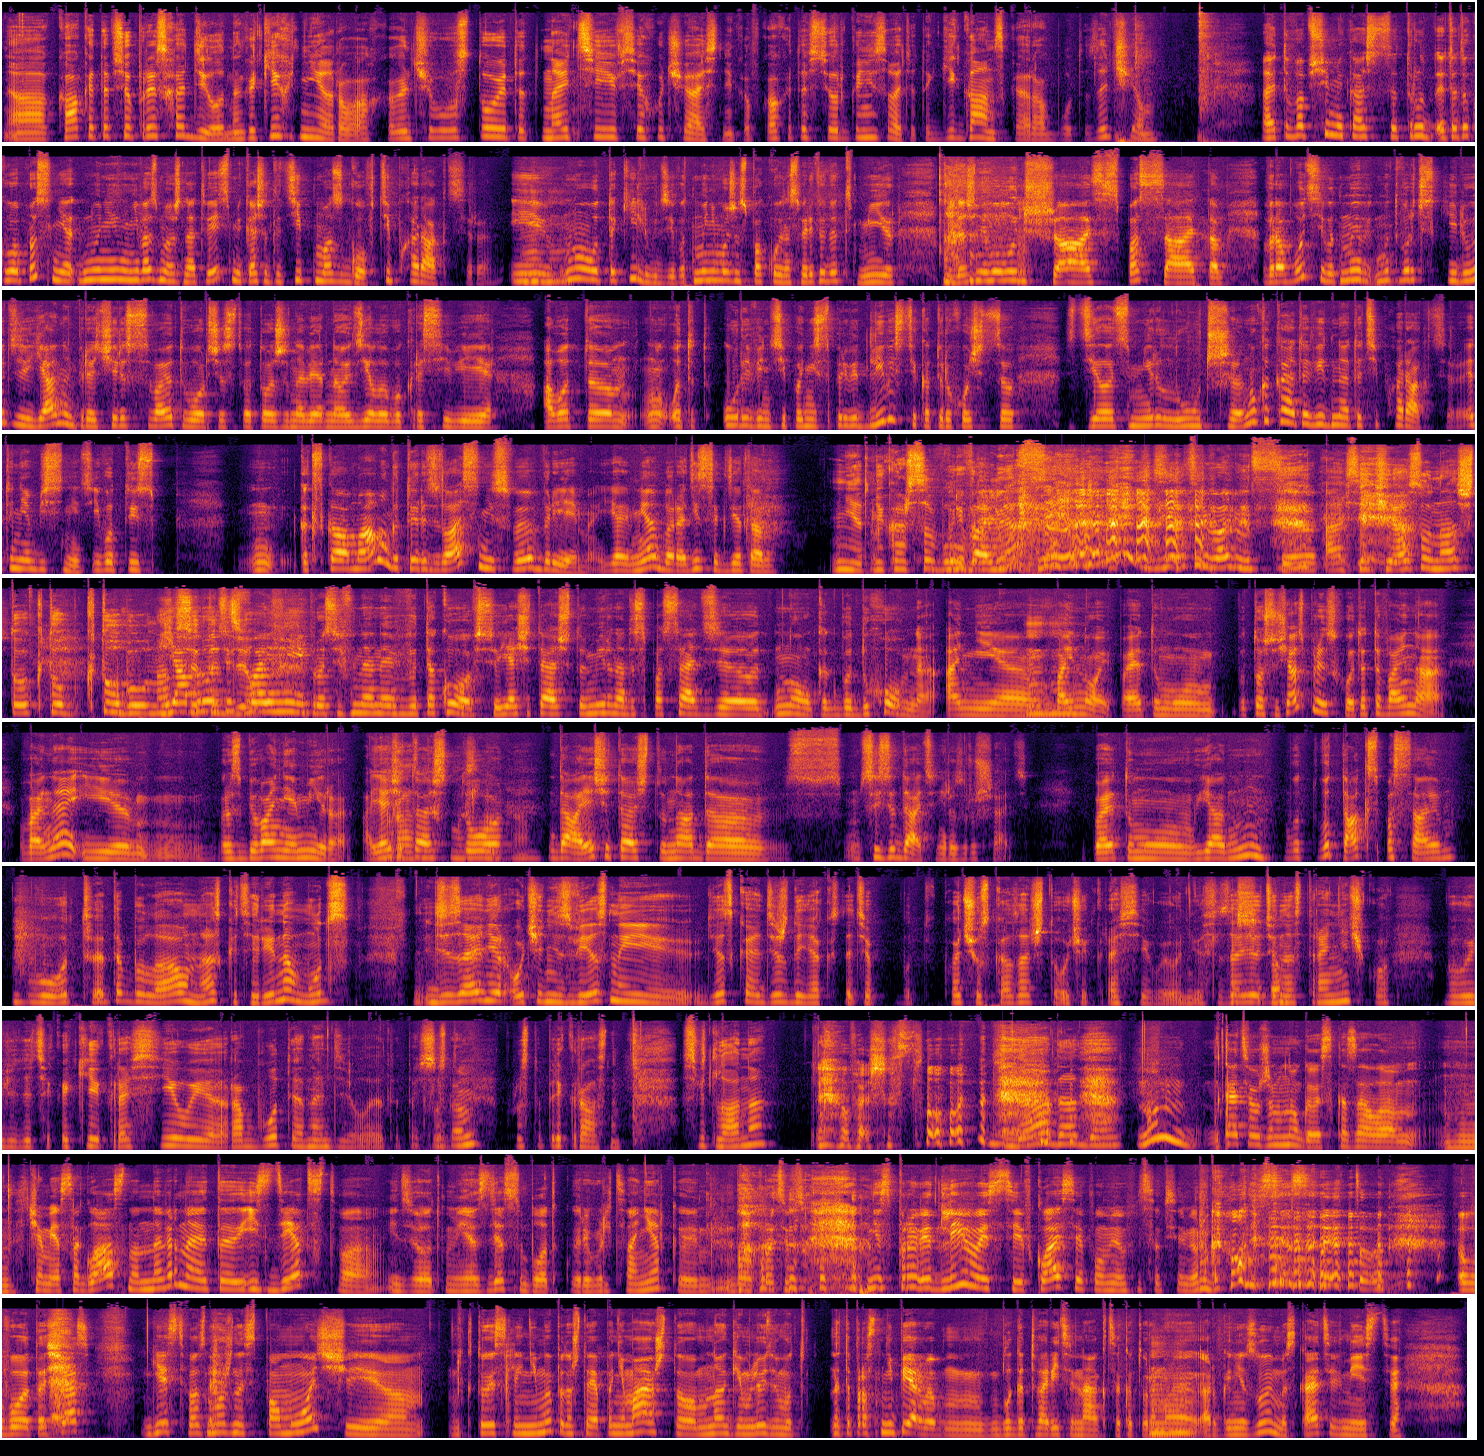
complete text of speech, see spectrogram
А, как это все происходило, на каких нервах, чего стоит это найти всех участников, как это все организовать. Это гигантская работа. Зачем? А это вообще, мне кажется, труд... Это такой вопрос, не... ну, невозможно ответить. Мне кажется, это тип мозгов, тип характера. И, mm-hmm. ну, вот такие люди. Вот мы не можем спокойно смотреть этот мир, мы должны его улучшать, спасать там. В работе вот мы, мы творческие люди. Я, например, через свое творчество тоже, наверное, делаю его красивее. А вот э, этот уровень типа несправедливости, который хочется сделать мир лучше, ну, какая-то, видно, это тип характера. Это не объяснить. И вот из как сказала мама, ты родилась не в свое время. Я, мне бы родиться где-то нет, мне кажется, вовремя. Делать революцию. А сейчас у нас что? Кто, кто бы у нас Я это против войны, против, наверное, вот такого все. Я считаю, что мир надо спасать, э, ну, как бы духовно, а не угу. войной. Поэтому то, что сейчас происходит, это война война и разбивание мира. А я считаю, что смыслах, да. да, я считаю, что надо созидать, а не разрушать. Поэтому я ну вот вот так спасаем. Вот, это была у нас Катерина Муц, дизайнер очень известный детской одежды. Я, кстати, вот хочу сказать, что очень красивый у нее. Если зайдете на страничку, вы увидите, какие красивые работы она делает. Это просто, просто прекрасно. Светлана, ваше слово. Да, да, да. Ну, Катя уже многое сказала, с чем я согласна. Наверное, это из детства идет. Я с детства была такой революционеркой, была против несправедливости. В классе, я помню, со всеми ругалась из-за этого. Вот. А сейчас есть возможность помочь, и кто, если не мы, потому что я понимаю, что многим людям, вот это просто не первая благотворительная акция, которую mm-hmm. мы организуем, с Катей вместе.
